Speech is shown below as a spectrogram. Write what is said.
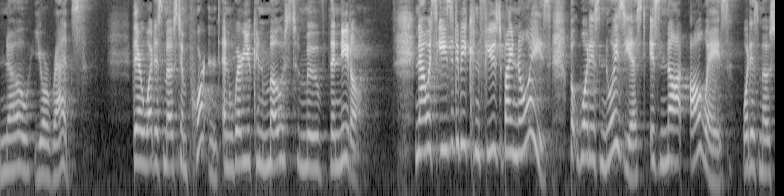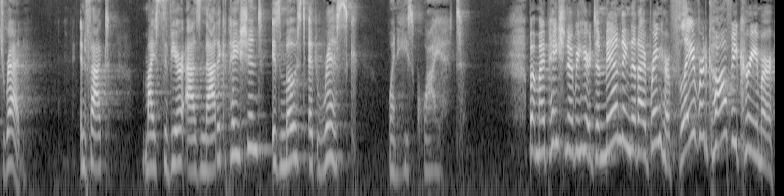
Know your reds. They're what is most important and where you can most move the needle. Now, it's easy to be confused by noise, but what is noisiest is not always what is most red. In fact, my severe asthmatic patient is most at risk when he's quiet. But my patient over here demanding that I bring her flavored coffee creamer,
